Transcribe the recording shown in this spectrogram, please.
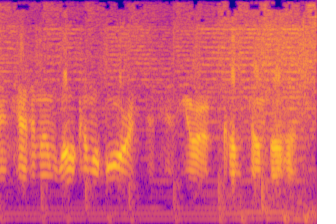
and gentlemen, welcome aboard. This is your Kaptan Baha.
